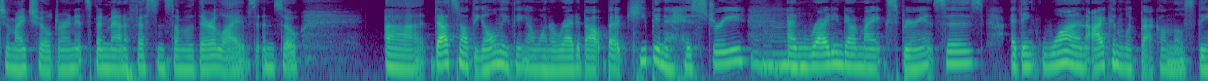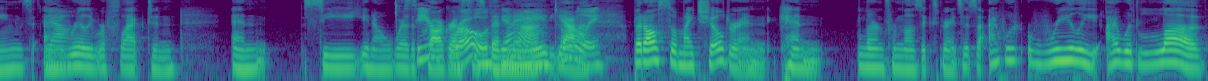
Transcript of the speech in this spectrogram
to my children. It's been manifest in some of their lives, and so uh, that's not the only thing I want to write about. But keeping a history and writing down my experiences, I think one I can look back on those things and Yeah. really reflect and and see you know where See the progress has growth. been Yeah, made. totally. but also my children can learn from those experiences. I would really, I would love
